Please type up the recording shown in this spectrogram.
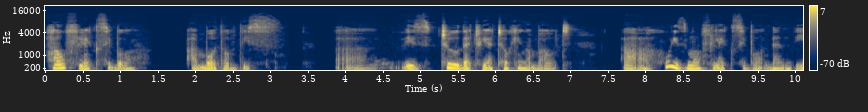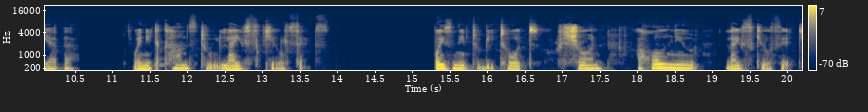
how flexible are both of these? Uh, these two that we are talking about. Uh, who is more flexible than the other when it comes to life skill sets? Boys need to be taught shown a whole new life skill set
